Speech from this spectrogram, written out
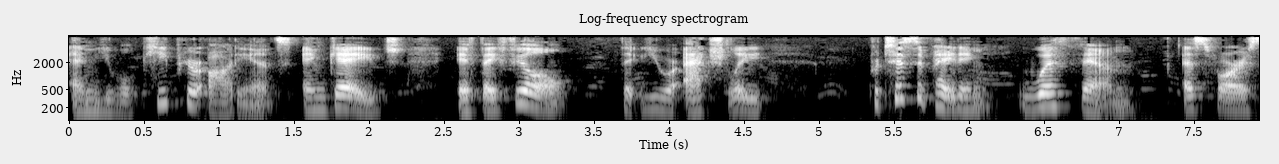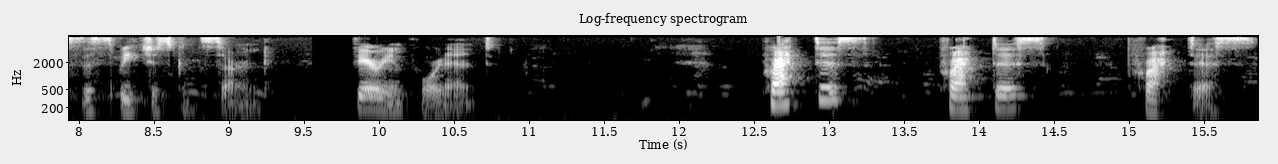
and you will keep your audience engaged if they feel that you are actually participating with them as far as the speech is concerned. Very important. Practice, practice, practice.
